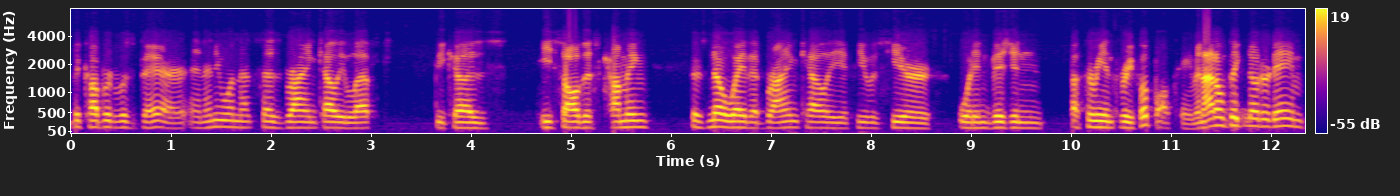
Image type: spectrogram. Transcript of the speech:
the cupboard was bare. And anyone that says Brian Kelly left because he saw this coming, there's no way that Brian Kelly, if he was here, would envision a three and three football team. And I don't think Notre Dame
